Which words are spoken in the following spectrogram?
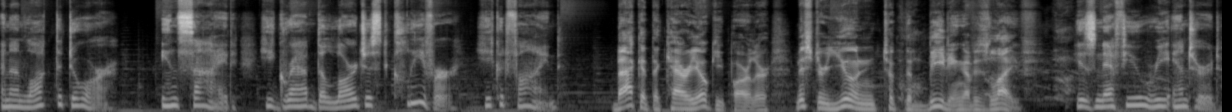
and unlocked the door. Inside, he grabbed the largest cleaver he could find. Back at the karaoke parlor, Mr. Yoon took the beating of his life. His nephew re entered,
